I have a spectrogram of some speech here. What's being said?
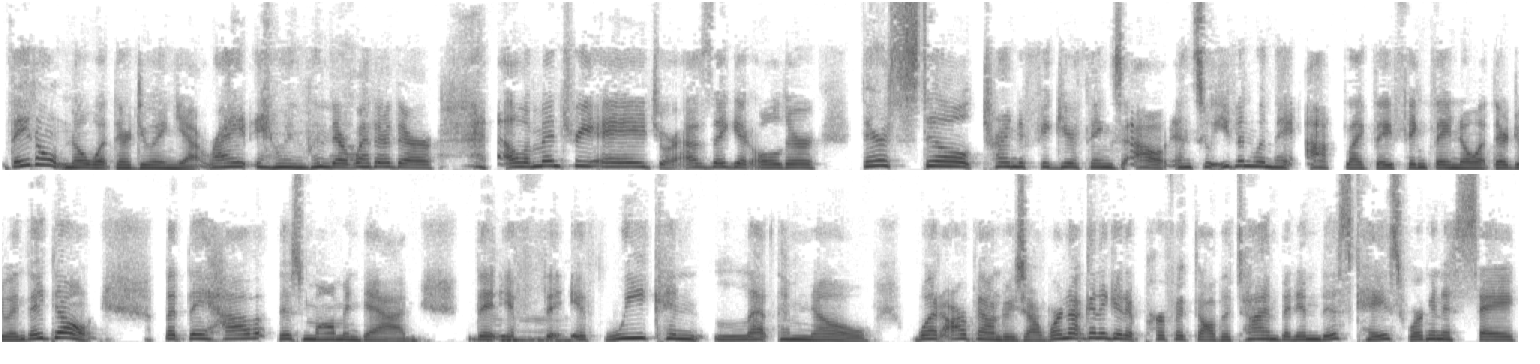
they don't know what they're doing yet, right? When, when they're, whether they're elementary age or as they get older, they're still trying to figure things out. And so even when they act like they think they know what they're doing, they don't, but they have this mom and dad that if the, mm-hmm. if we can let them know what our boundaries are, we're not going to get it perfect all the time. But in this case, we're going to say,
